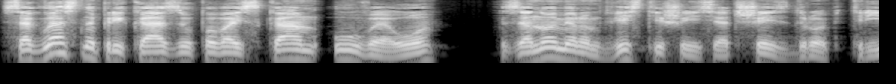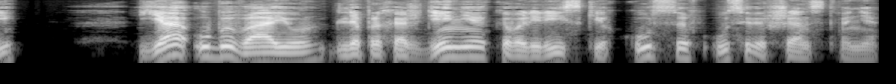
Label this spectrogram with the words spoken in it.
Согласно приказу по войскам УВО за номером 266-3 я убываю для прохождения кавалерийских курсов усовершенствования.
